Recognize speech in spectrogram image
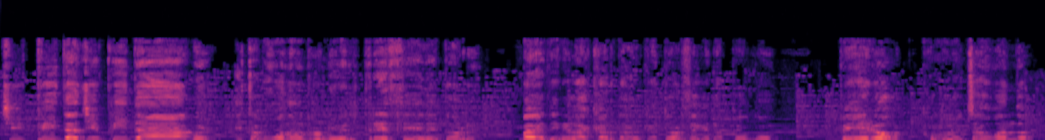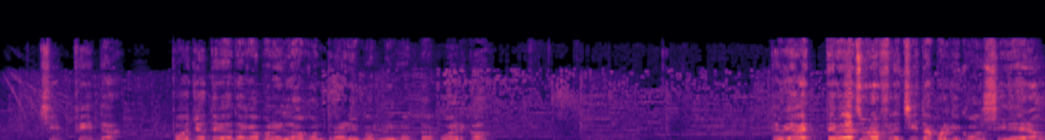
Chispita, chispita. Bueno, estamos jugando contra un nivel 13, ¿eh? De torre. Vale, tiene las cartas del 14, que tampoco. Pero, como no está jugando chispita, pues yo te voy a atacar por el lado contrario con mi montapuerco. Te voy, a, te voy a echar una flechita porque considero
